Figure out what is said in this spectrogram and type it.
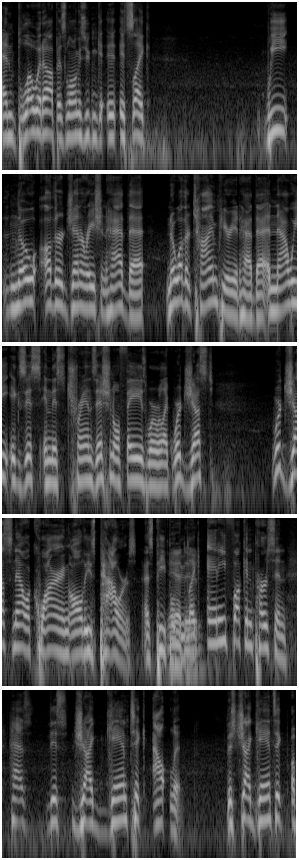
and blow it up as long as you can get. It, it's like we no other generation had that. No other time period had that, and now we exist in this transitional phase where we're like, we're just. We're just now acquiring all these powers as people, Yeah, dude. dude. Like any fucking person has this gigantic outlet, this gigantic uh,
